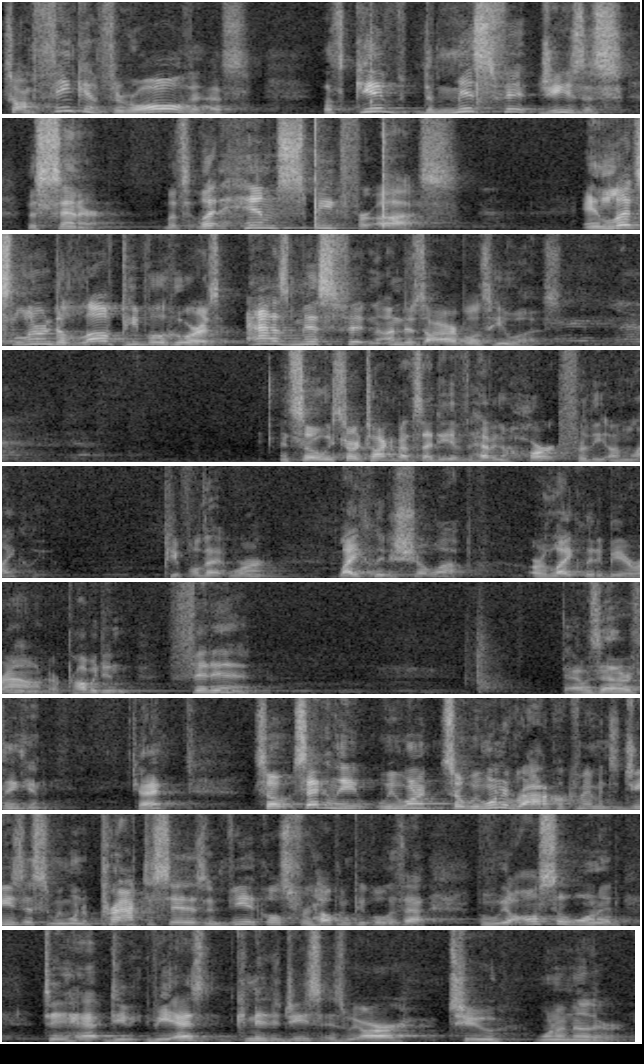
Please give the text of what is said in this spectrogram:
So I'm thinking through all this. Let's give the misfit Jesus the center. Let's let him speak for us. And let's learn to love people who are as, as misfit and undesirable as he was. And so we started talking about this idea of having a heart for the unlikely people that weren't likely to show up or likely to be around or probably didn't fit in. That was our thinking. Okay? So, secondly, we wanted so we wanted radical commitment to Jesus, and we wanted practices and vehicles for helping people with that. But we also wanted to, have, to be as committed to Jesus as we are to one another.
